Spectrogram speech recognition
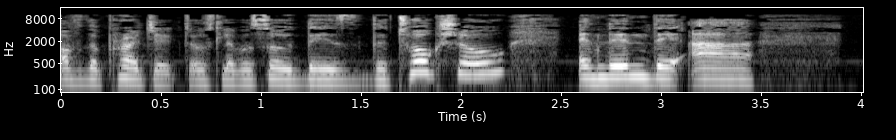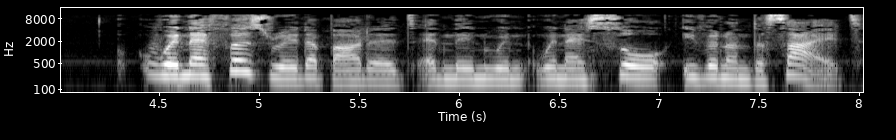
of the project, Oslebo. So there's the talk show, and then there are. When I first read about it, and then when when I saw even on the site,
